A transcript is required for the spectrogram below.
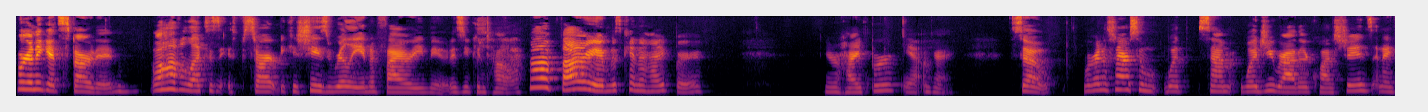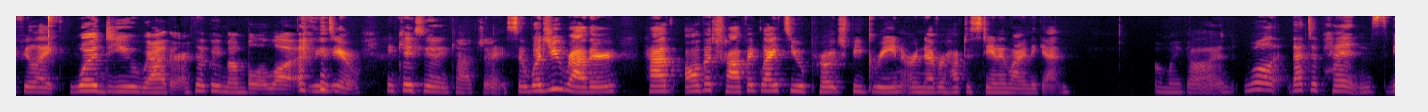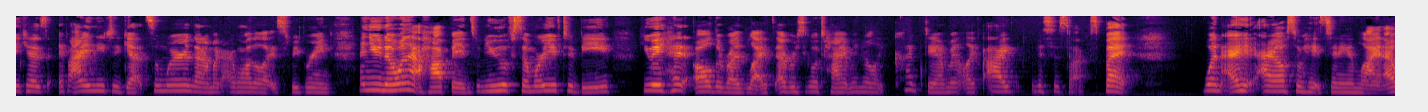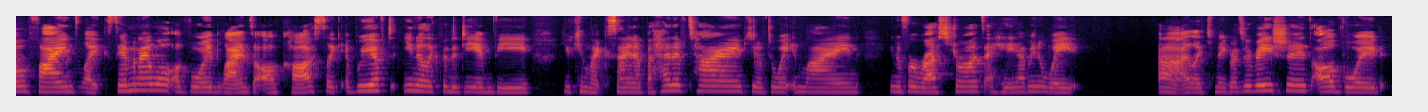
we're gonna get started. We'll have Alexis start because she's really in a fiery mood, as you can tell. not fiery. I'm just kind of hyper. You're hyper. Yeah. Okay. So we're gonna start some with some would you rather questions, and I feel like Would you rather? I feel like we mumble a lot. we do. In case you didn't catch it. Okay. So would you rather have all the traffic lights you approach be green, or never have to stand in line again? Oh my god. Well, that depends because if I need to get somewhere, then I'm like, I want the lights to be green. And you know when that happens, when you have somewhere you have to be, you hit all the red lights every single time, and you're like, God damn it! Like I, this is sucks. But when I, I also hate standing in line. I will find like Sam and I will avoid lines at all costs. Like if we have to, you know, like for the DMV, you can like sign up ahead of time, so you don't have to wait in line. You know, for restaurants, I hate having to wait uh, I like to make reservations. I'll avoid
